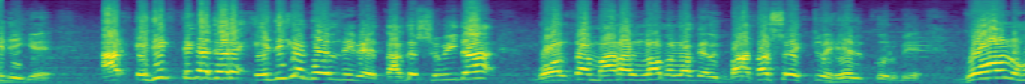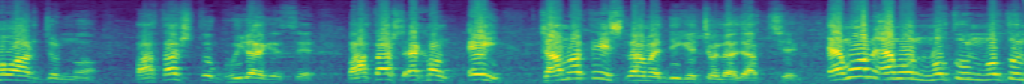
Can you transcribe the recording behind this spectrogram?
এদিকে। আর এদিক থেকে যারা এদিকে গোল দিবে, তাদের সুবিধা, বলটা মারার লগে লগে ওই বাতাসও একটু হেল্প করবে। গোল হওয়ার জন্য। বাতাস তো ঘুরা গেছে। বাতাস এখন এই জামাতে ইসলামের দিকে চলে যাচ্ছে। এমন এমন নতুন নতুন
